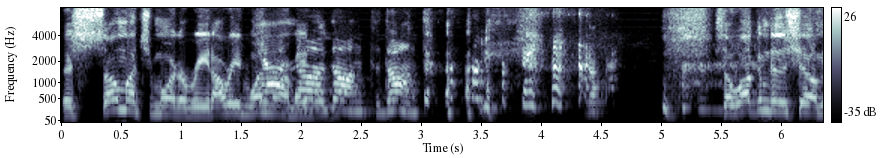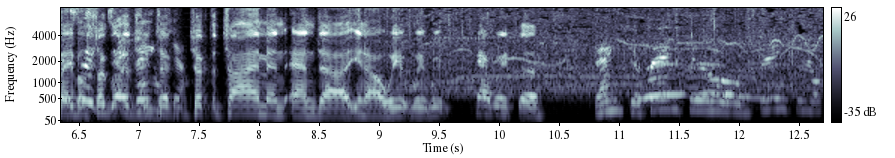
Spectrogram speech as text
There's so much more to read. I'll read one yeah, more, no, Mabel. don't, don't. So welcome to the show, Mabel. So glad you took, you. took the time and and uh, you know we, we we can't wait to. Thank you, thank you, thank you.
